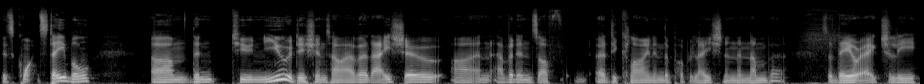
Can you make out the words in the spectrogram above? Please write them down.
is quite stable. Um, the two new additions, however, they show uh, an evidence of a decline in the population and the number. So they are actually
